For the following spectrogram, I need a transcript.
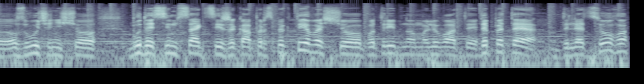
озвучені, що буде сім секцій ЖК Перспектива, що потрібно малювати ДПТ для цього.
